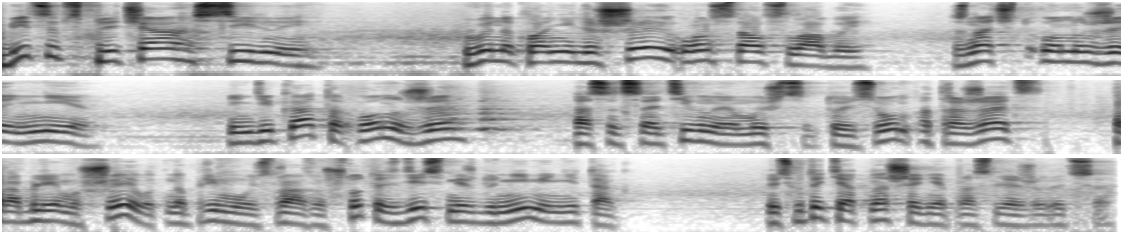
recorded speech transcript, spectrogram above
Бицепс плеча сильный. Вы наклонили шею, он стал слабый. Значит, он уже не индикатор, он уже ассоциативная мышца. То есть он отражает проблему шеи вот напрямую сразу. Что-то здесь между ними не так. То есть вот эти отношения прослеживаются.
